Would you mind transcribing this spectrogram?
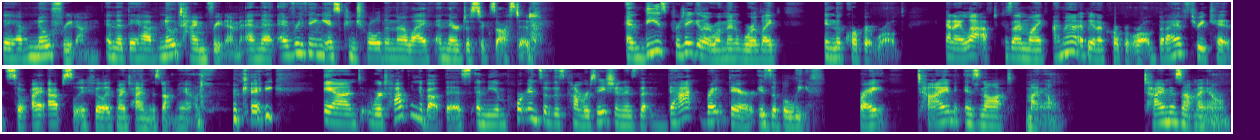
they have no freedom and that they have no time freedom and that everything is controlled in their life and they're just exhausted. And these particular women were like in the corporate world. And I laughed because I'm like, I might not be in a corporate world, but I have three kids. So I absolutely feel like my time is not my own. okay. And we're talking about this. And the importance of this conversation is that that right there is a belief, right? Time is not my own. Time is not my own.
